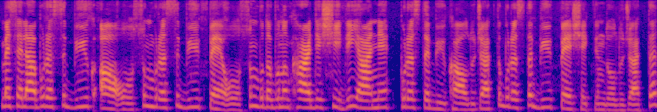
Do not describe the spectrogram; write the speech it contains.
Mesela burası büyük A olsun, burası büyük B olsun. Bu da bunun kardeşiydi. Yani burası da büyük A olacaktı. Burası da büyük B şeklinde olacaktı.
